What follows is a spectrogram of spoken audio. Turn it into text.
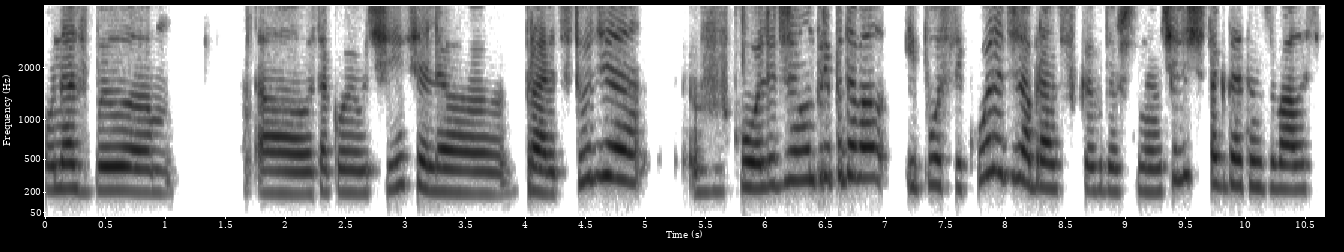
у нас был э, такой учитель, э, правит студия в колледже он преподавал, и после колледжа, Абрамовское художественное училище тогда это называлось,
